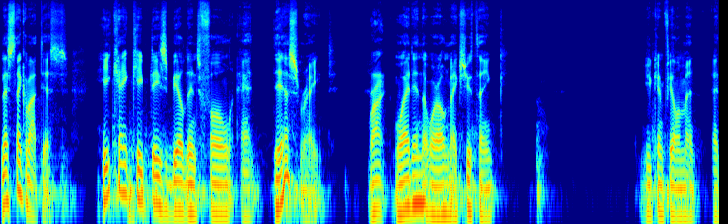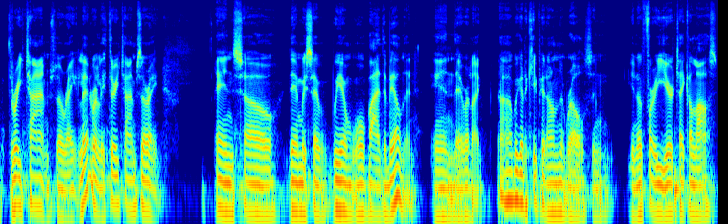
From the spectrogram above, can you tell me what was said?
let's think about this. He can't keep these buildings full at this rate. Right. What in the world makes you think you can fill them at, at three times the rate, literally three times the rate? And so then we said, we will buy the building. And they were like, no, we got to keep it on the rolls and, you know, for a year, take a loss.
